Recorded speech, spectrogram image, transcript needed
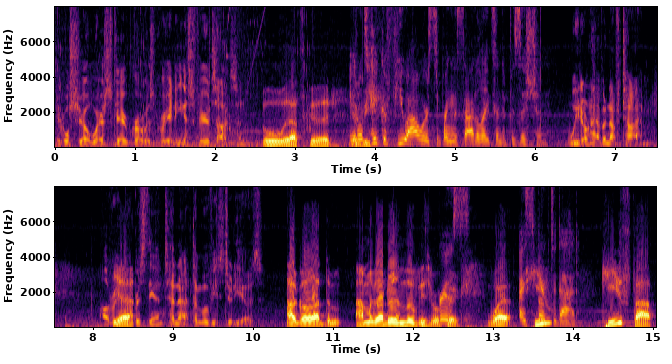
It will show where Scarecrow is creating his fear toxin. Ooh, that's good. It'll Maybe- take a few hours to bring the satellites into position. We don't have enough time. I'll Yeah. repurpose the antenna at the movie studios. I'll go at the. I'm gonna go to the movies real Bruce, quick. What? I Can spoke you, to Dad. Can you stop?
